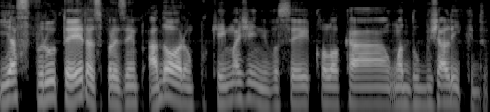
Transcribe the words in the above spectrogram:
E as fruteiras, por exemplo, adoram, porque imagine você colocar um adubo já líquido.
